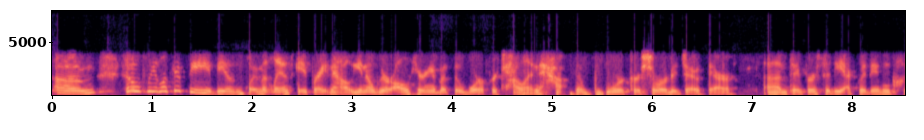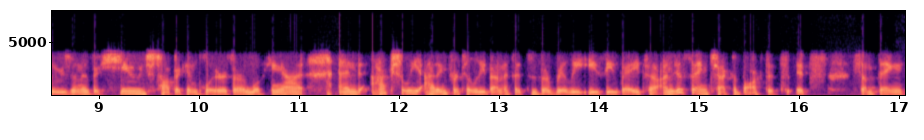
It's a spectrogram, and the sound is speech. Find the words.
Um, so if we look at the, the employment landscape right now, you know, we're all hearing about the war for talent, the worker shortage out there. Um, diversity, equity, and inclusion is a huge topic employers are looking at, and actually adding fertility benefits is a really easy way to. I'm just saying, check a box. It's it's something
